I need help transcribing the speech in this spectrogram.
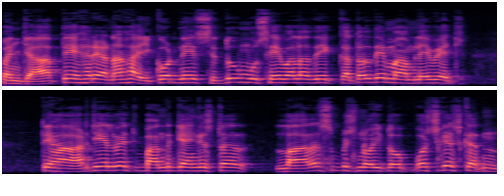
ਪੰਜਾਬ ਤੇ ਹਰਿਆਣਾ ਹਾਈ ਕੋਰਟ ਨੇ ਸਿੱਧੂ ਮੂਸੇਵਾਲਾ ਦੇ ਕਤਲ ਦੇ ਮਾਮਲੇ ਵਿੱਚ ਤਿਹਾੜ ਜੇਲ੍ਹ ਵਿੱਚ ਬੰਦ ਗੈਂਗਸਟਰ ਲਾਰੈਂਸ ਬਿਸ਼ਨੋਈ ਤੋਂ ਪੁੱਛਗਿੱਛ ਕਰਨ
